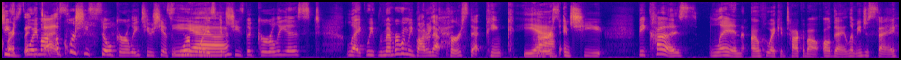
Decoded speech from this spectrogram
She's boy mom. does. Of course, she's so girly too. She has four Yeah. boys, and she's the girliest. Like we remember when we bought her that purse, that pink Yeah. purse, and she, because Lynn, oh, who I could talk about all day. Let me just say,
